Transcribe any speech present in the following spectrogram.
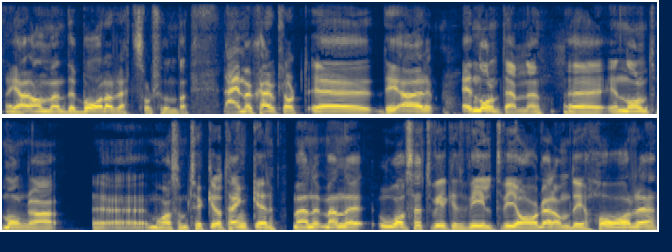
du? jag använder bara rätt sorts hundar. Nej, men självklart. Eh, det är enormt ämne. Eh, enormt många eh, många som tycker och tänker. Men, men eh, oavsett vilket vilt vi jagar, om det är hare,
